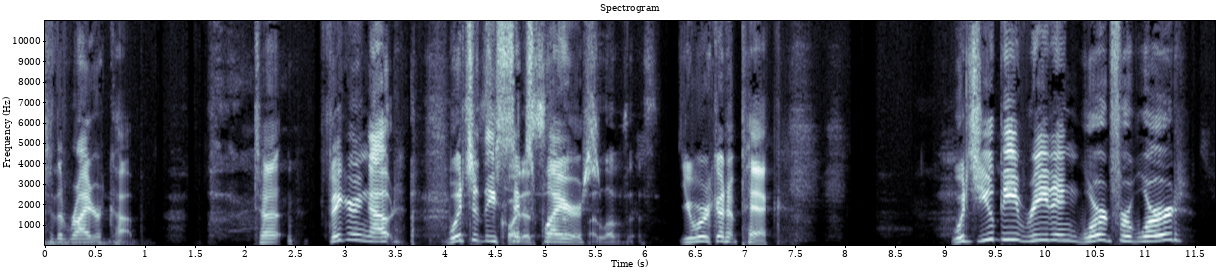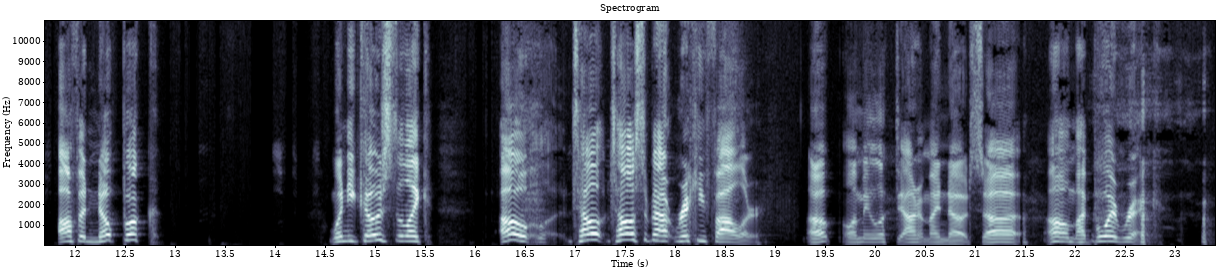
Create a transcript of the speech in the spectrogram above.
to the Ryder Cup, to figuring out which of these six players I love this. you were going to pick. Would you be reading word for word off a notebook when he goes to like, oh, tell tell us about Rickie Fowler. Oh, let me look down at my notes. Uh, oh, my boy Rick.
